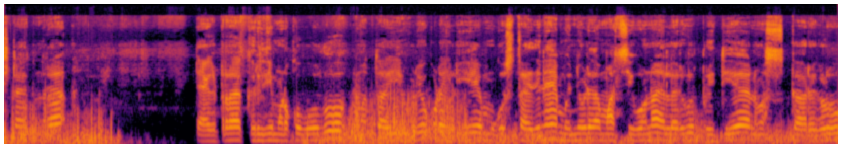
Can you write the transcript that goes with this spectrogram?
ಇಷ್ಟ ಆಯ್ತು ಅಂದ್ರೆ ಟ್ಯಾಕ್ಟ್ರ ಖರೀದಿ ಮಾಡ್ಕೋಬೋದು. ಮತ್ತು ಈ ವಿಡಿಯೋ ಕೂಡ ಇಲ್ಲಿಗೆ ಮುಗಿಸ್ತಾ ಇದ್ದೀನಿ. ಮುಂದಿನ ಮಾತು ಸಿಗೋಣ. ಎಲ್ಲರಿಗೂ ಪ್ರೀತಿಯ ನಮಸ್ಕಾರಗಳು.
